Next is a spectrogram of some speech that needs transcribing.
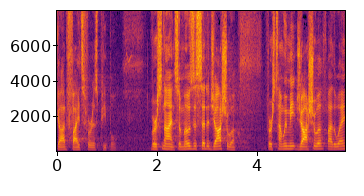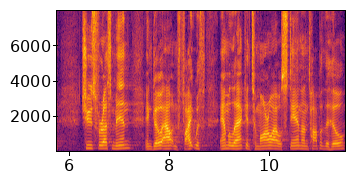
God fights for his people. Verse 9 So Moses said to Joshua, first time we meet Joshua, by the way, choose for us men and go out and fight with Amalek, and tomorrow I will stand on top of the hill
